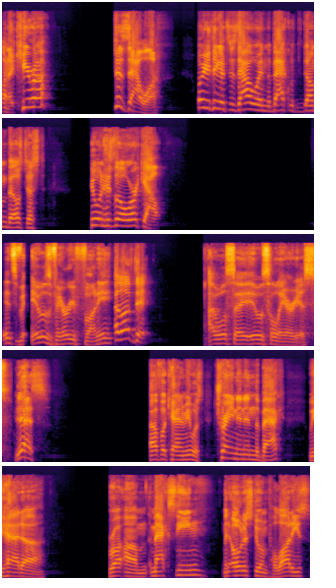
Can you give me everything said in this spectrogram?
on Akira Tozawa. What do you think of Tozawa in the back with the dumbbells just doing his little workout? It's it was very funny. I loved it. I will say it was hilarious. Yes. Alpha Academy was training in the back. We had uh um Maxine and Otis doing Pilates.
